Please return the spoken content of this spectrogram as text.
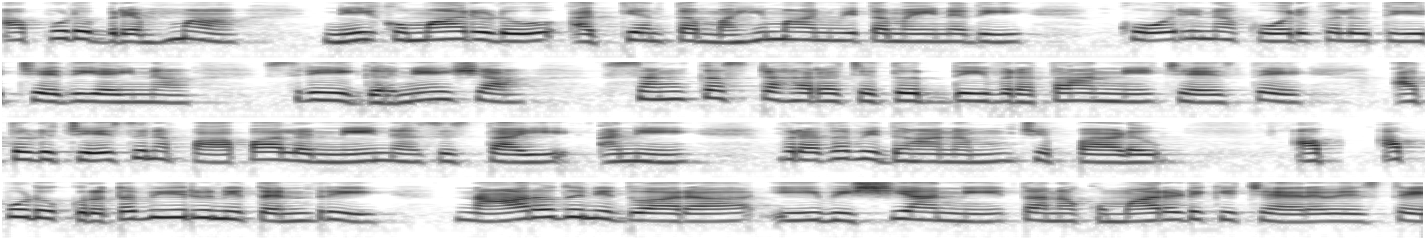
అప్పుడు బ్రహ్మ నీ కుమారుడు అత్యంత మహిమాన్వితమైనది కోరిన కోరికలు తీర్చేది అయిన శ్రీ గణేష సంకష్టహర చతుర్థి వ్రతాన్ని చేస్తే అతడు చేసిన పాపాలన్నీ నశిస్తాయి అని వ్రత విధానం చెప్పాడు అప్పుడు కృతవీరుని తండ్రి నారదుని ద్వారా ఈ విషయాన్ని తన కుమారుడికి చేరవేస్తే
